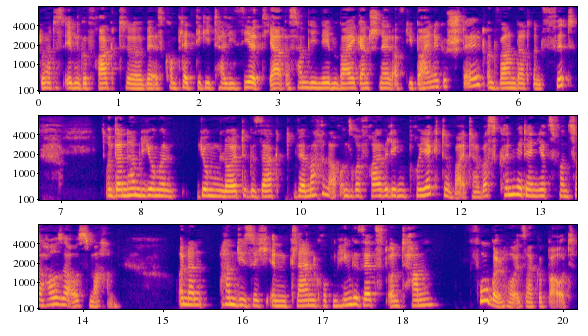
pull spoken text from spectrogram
Du hattest eben gefragt, äh, wer ist komplett digitalisiert? Ja, das haben die nebenbei ganz schnell auf die Beine gestellt und waren da drin fit. Und dann haben die jungen, jungen Leute gesagt, wir machen auch unsere freiwilligen Projekte weiter. Was können wir denn jetzt von zu Hause aus machen? Und dann haben die sich in kleinen Gruppen hingesetzt und haben Vogelhäuser gebaut.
